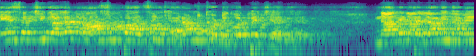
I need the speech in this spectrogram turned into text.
ਇਹ ਸੱਚੀ ਗੱਲ ਹੈ ਤਾਂ ਸੁਖਪਾਲ ਸਿੰਘ ਖਹਿਰਾ ਨੂੰ ਤੁਹਾਡੇ ਕੋਲ ਭੇਜਿਆ ਗਿਆ। ਨਾਲੇ ਪਹਿਲਾਂ ਵੀ ਜਿਵੇਂ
